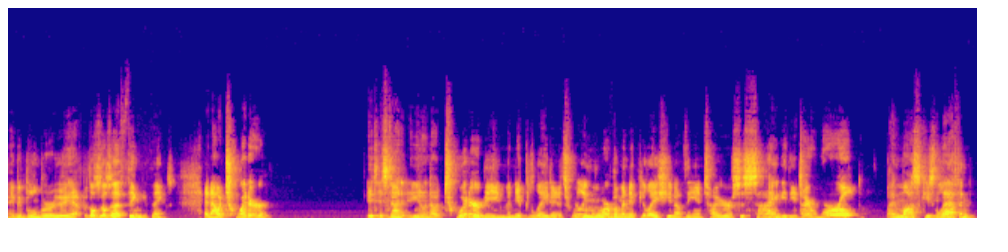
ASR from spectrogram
Maybe Bloomberg. There you have it. But those those are the thing things. And now Twitter, it, it's not you know now Twitter being manipulated. It's really more of a manipulation of the entire society, the entire world. By Musk, he's laughing.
